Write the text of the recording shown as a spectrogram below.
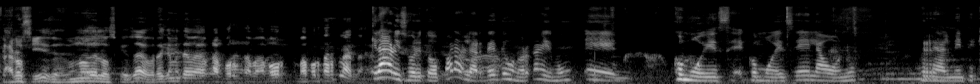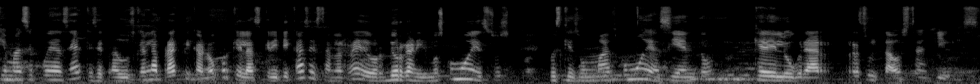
Claro, sí, es uno de los que, o sea, prácticamente va a, aportar, va a aportar plata. Claro, y sobre todo para hablar desde un organismo eh, como es, como es la ONU, realmente qué más se puede hacer, que se traduzca en la práctica, ¿no? Porque las críticas están alrededor de organismos como estos, pues que son más como de asiento que de lograr resultados tangibles.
